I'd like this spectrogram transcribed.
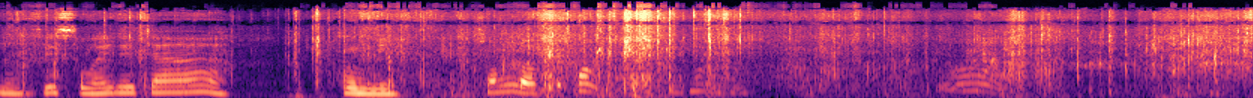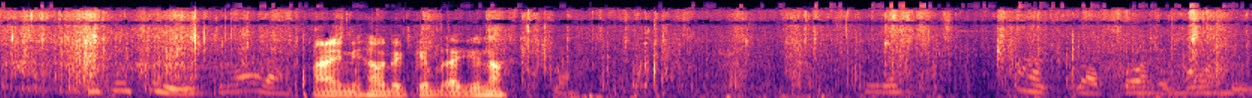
หนูสวยๆเลยจ้าห่มนี่สองดอกตะก้องนี่คือสีตัวอะไรไม้นี่เฮาได้เก็บได้อยู่เนาะดอกก้อนเหมือนบ้านหนึ่ง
